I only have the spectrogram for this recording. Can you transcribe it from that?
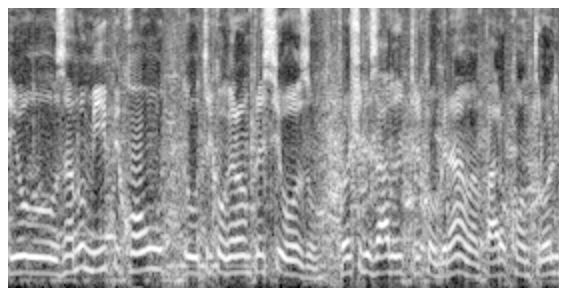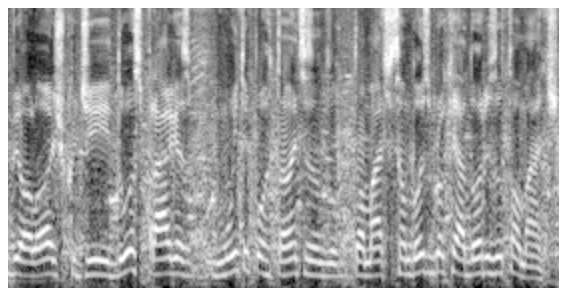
e usando o MIP com o tricograma precioso. Foi utilizado o tricograma para o controle biológico de duas pragas muito importantes do tomate, que são dois bloqueadores do tomate.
